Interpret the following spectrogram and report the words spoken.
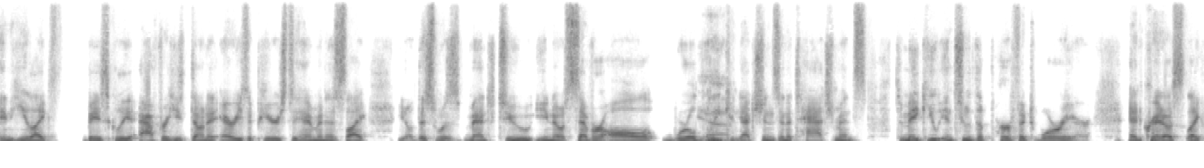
and he like basically after he's done it, Ares appears to him and is like, you know, this was meant to, you know, sever all worldly Yeah. connections and attachments to make you into the perfect warrior. And Kratos, like,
